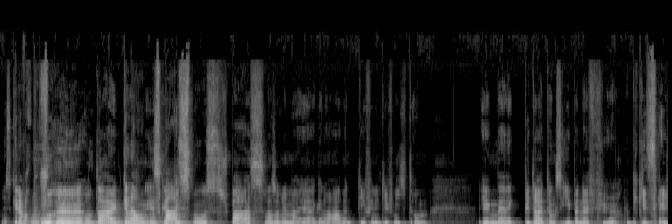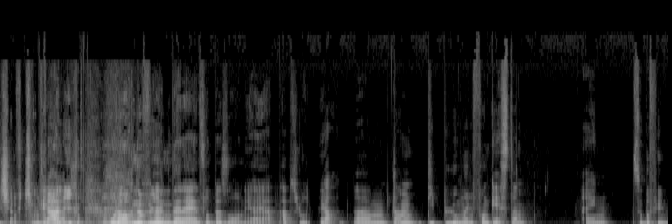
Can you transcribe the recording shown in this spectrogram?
es geht einfach um pure Unterhaltung, genau, um Eskapismus, Spaß. Spaß, was auch immer, ja, genau, aber definitiv nicht um irgendeine Bedeutungsebene für die Gesellschaft schon gar nicht. Oder auch nur für irgendeine Einzelperson. Ja, ja, absolut. Ja, ähm, dann die Blumen von gestern. Ein super Film.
